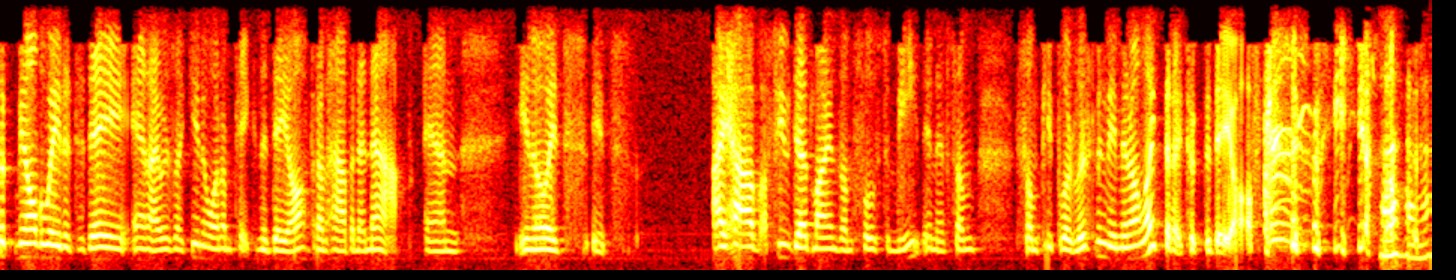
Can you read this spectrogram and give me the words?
Took me all the way to today and I was like, you know what, I'm taking the day off and I'm having a nap. And, you know, it's, it's, I have a few deadlines I'm supposed to meet, and if some some people are listening, they may not like that I took the day off. uh-huh.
